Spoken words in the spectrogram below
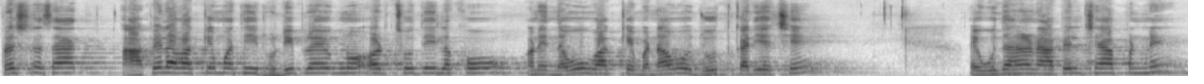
પ્રશ્ન સાત, આપેલા વાક્યમાંથી રૂઢિપ્રયોગનો અર્થ શોધી લખો અને નવું વાક્ય બનાવો જૂથ કાર્ય છે. એ ઉદાહરણ આપેલ છે આપણને.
